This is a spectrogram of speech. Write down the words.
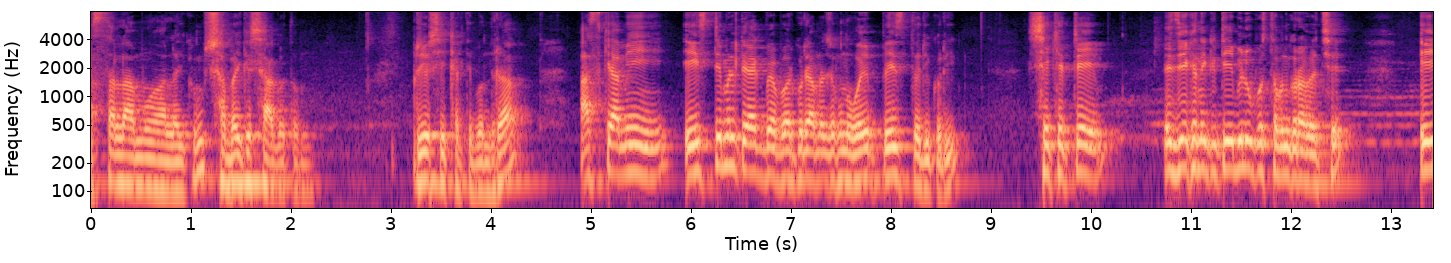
আসসালামু আলাইকুম, সবাইকে স্বাগতম। প্রিয় শিক্ষার্থী বন্ধুরা, আজকে আমি এইচটিএমএল ট্যাগ ব্যবহার করে আমরা যখন ওয়েব পেজ তৈরি করি, সেক্ষেত্রে এই যে এখানে একটি টেবিল উপস্থাপন করা হয়েছে, এই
